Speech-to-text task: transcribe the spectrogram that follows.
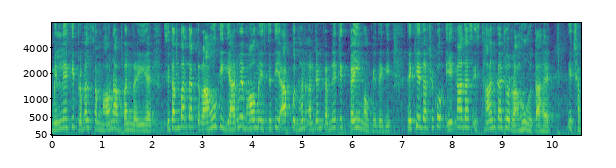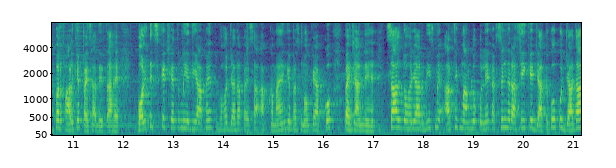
मिलने की प्रबल संभावना बन रही है। सितंबर तक राहु की ग्यारहवें भाव में स्थिति आपको धन अर्जन करने के कई मौके देगी। देखिए दर्शकों, एकादश स्थान का जो राहु होता है, ये छप्पर फाड़ के पैसा देता है। पॉलिटिक्स के क्षेत्र में यदि आप हैं तो बहुत ज़्यादा पैसा आप कमाएँगे, बस मौके आपको पहचानने हैं। साल 2020 में आर्थिक मामलों को लेकर सिंह राशि के जातकों को ज़्यादा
